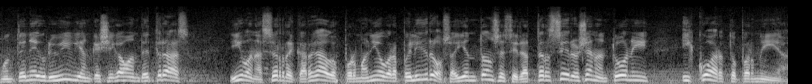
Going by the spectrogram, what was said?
Montenegro y Vivian que llegaban detrás iban a ser recargados por maniobra peligrosa y entonces era tercero Gian Antoni y cuarto Pernía.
